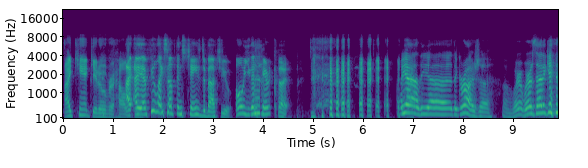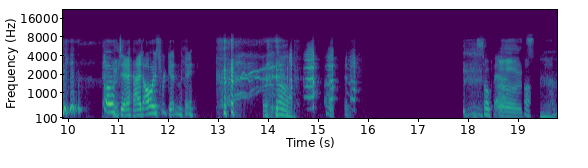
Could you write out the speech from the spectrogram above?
I can't get over how I, I I feel like something's changed about you. Oh, you got a haircut. Oh yeah, the uh the garage. Uh, oh, where where is that again? oh, Dad, always forgetting things. Oh, so good. It's so bad. Oh, it's- man.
